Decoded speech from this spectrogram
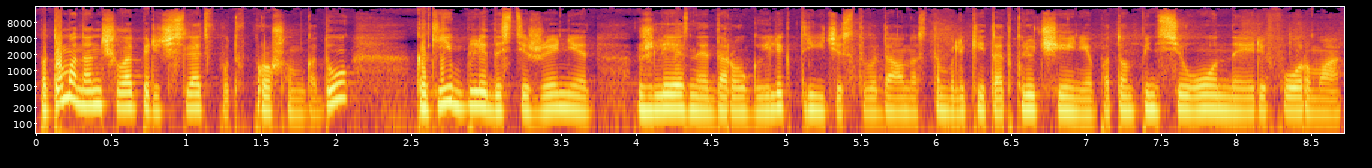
Потом она начала перечислять вот в прошлом году, какие были достижения железная дорога, электричество, да, у нас там были какие-то отключения, потом пенсионная реформа,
